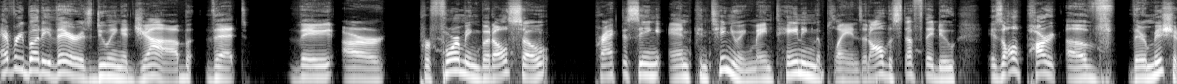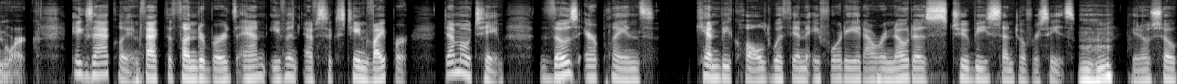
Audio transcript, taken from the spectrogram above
everybody there is doing a job that they are performing, but also practicing and continuing, maintaining the planes and all the stuff they do is all part of their mission work. Exactly. In fact, the Thunderbirds and even F 16 Viper demo team, those airplanes can be called within a 48 hour notice to be sent overseas. Mm-hmm. You know, so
